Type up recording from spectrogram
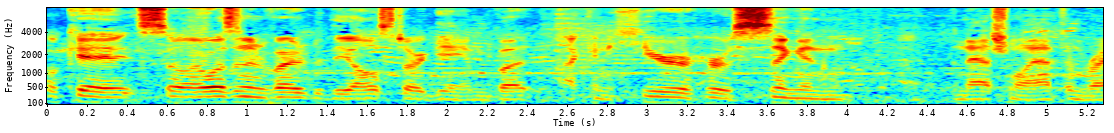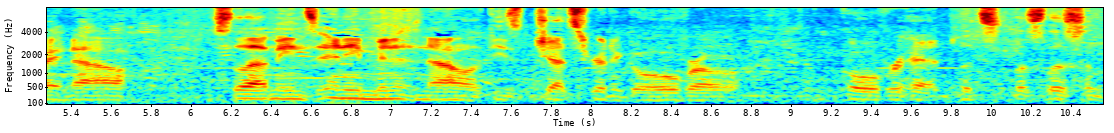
Okay, so I wasn't invited to the All Star game, but I can hear her singing the national anthem right now. So that means any minute now these jets are going to go over, go overhead. Let's let's listen.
